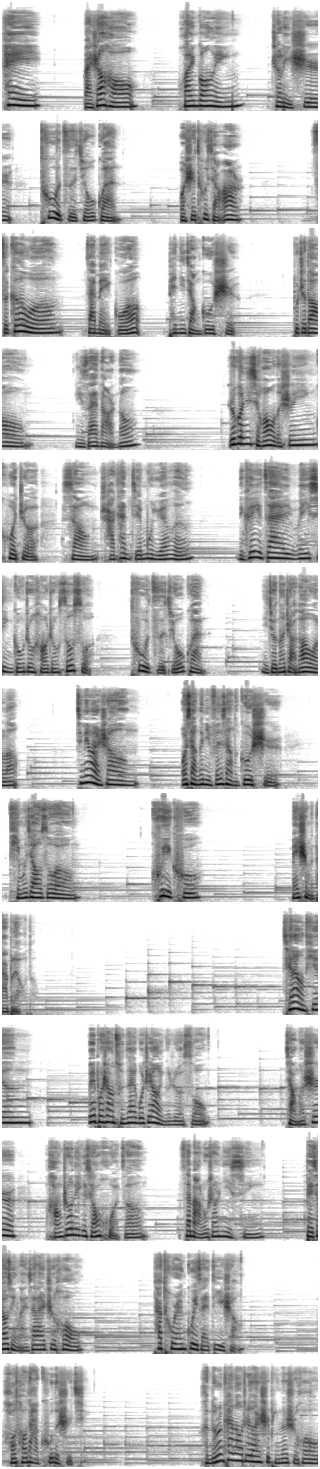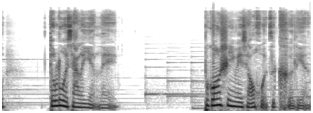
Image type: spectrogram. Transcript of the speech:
嘿，晚上好，欢迎光临，这里是兔子酒馆，我是兔小二。此刻的我在美国陪你讲故事，不知道你在哪儿呢？如果你喜欢我的声音，或者想查看节目原文，你可以在微信公众号中搜索“兔子酒馆”，你就能找到我了。今天晚上，我想跟你分享的故事，题目叫做“哭一哭，没什么大不了的”。前两天，微博上存在过这样一个热搜，讲的是杭州的一个小伙子在马路上逆行，被交警拦下来之后，他突然跪在地上，嚎啕大哭的事情。很多人看到这段视频的时候，都落下了眼泪。不光是因为小伙子可怜，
